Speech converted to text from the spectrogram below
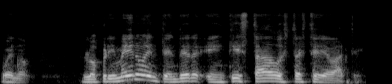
bueno, lo primero, entender en qué estado está este debate.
